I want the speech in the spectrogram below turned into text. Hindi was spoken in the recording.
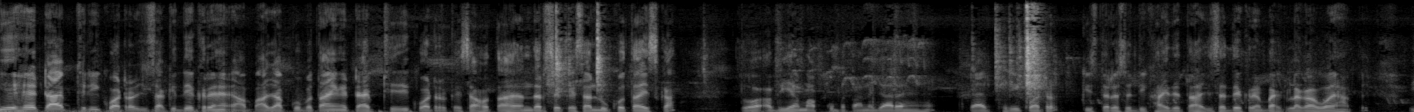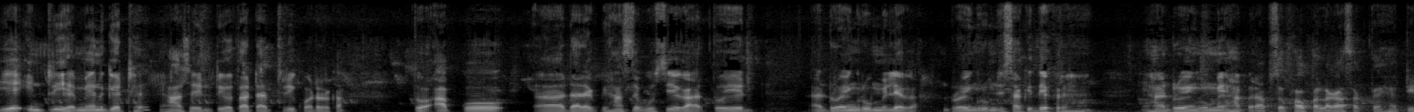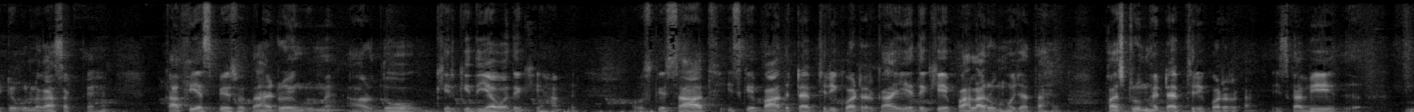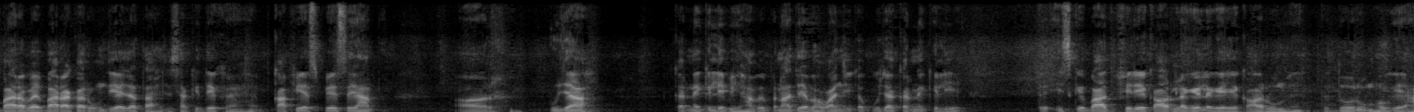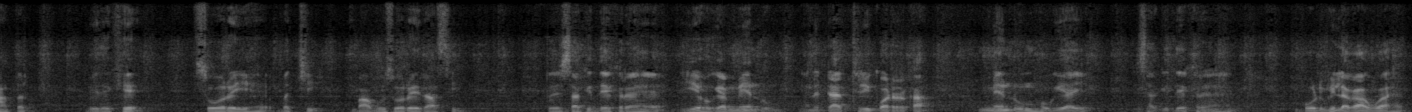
ये है टाइप थ्री क्वार्टर जैसा कि देख रहे हैं। आप, आज आपको बताएँगे टाइप थ्री क्वार्टर कैसा होता है, अंदर से कैसा लुक होता है इसका। तो अभी हम आपको बताने जा रहे हैं टाइप थ्री क्वार्टर किस तरह से दिखाई देता है। जैसा देख रहे हैं बाइक लगा हुआ है यहाँ पे। ये इंट्री है मेन गेट है। यहाँ से एंट्री होता है टाइप थ्री क्वार्टर का। तो आपको डायरेक्ट यहाँ से घुसिएगा तो ये ड्राइंग रूम मिलेगा। ड्राइंग रूम जैसा कि देख रहे हैं। यहाँ ड्राइंग रूम में यहाँ पर आप सोफा उफा लगा सकते हैं टी टेबल लगा सकते हैं। काफ़ी स्पेस होता है ड्राइंग रूम में और दो खिड़की दिया हुआ देखिए यहाँ पे। उसके साथ इसके बाद टाइप थ्री क्वार्टर का ये देखिए पहला रूम हो जाता है। फ़र्स्ट रूम है टाइप थ्री क्वार्टर का। इसका भी बारह बाई बारह का रूम दिया जाता है जैसा कि देख रहे हैं। काफ़ी स्पेस है यहाँ पर और पूजा करने के लिए भी यहाँ पे बना दिया भगवान जी का पूजा करने के लिए। तो इसके बाद फिर एक और लगे लगे एक और रूम है। तो दो रूम हो गए यहाँ पर। भी देखिए सो रही है बच्ची, बाबू सो रही राशि। तो जैसा कि देख रहे हैं, ये हो गया मेन रूम यानी टाइप थ्री क्वार्टर का मेन रूम हो गया ये, जैसा कि देख रहे हैं। बोर्ड भी लगा हुआ है,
